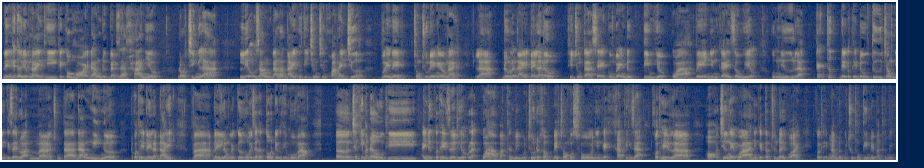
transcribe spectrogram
Đến cái thời điểm này thì cái câu hỏi đang được đặt ra khá nhiều, đó chính là liệu rằng đã là đáy của thị trường chứng khoán hay chưa? Vậy nên trong chủ đề ngày hôm nay là đâu là đáy đáy là đâu thì chúng ta sẽ cùng với anh Đức tìm hiểu qua về những cái dấu hiệu cũng như là cách thức để có thể đầu tư trong những cái giai đoạn mà chúng ta đang nghi ngờ có thể đây là đáy và đây là một cái cơ hội rất là tốt để có thể mua vào. Ờ, trước khi bắt đầu thì anh Đức có thể giới thiệu lại qua bản thân mình một chút được không để cho một số những cái khán thính giả có thể là họ chưa nghe qua những cái tập trước đây của anh có thể nắm được một chút thông tin về bản thân mình.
